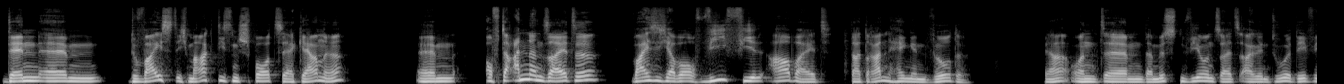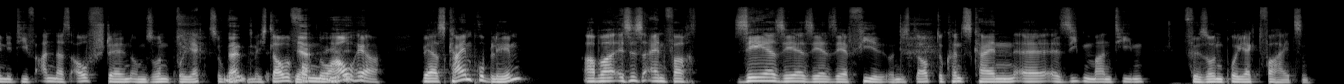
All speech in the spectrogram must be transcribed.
Denn ähm, du weißt, ich mag diesen Sport sehr gerne. Ähm, auf der anderen Seite weiß ich aber auch, wie viel Arbeit da dran hängen würde. Ja, und ähm, da müssten wir uns als Agentur definitiv anders aufstellen, um so ein Projekt zu bekommen. Ich glaube, vom ja, Know-how her wäre es kein Problem, aber es ist einfach sehr, sehr, sehr, sehr viel. Und ich glaube, du könntest kein äh, Sieben-Mann-Team für so ein Projekt verheizen.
